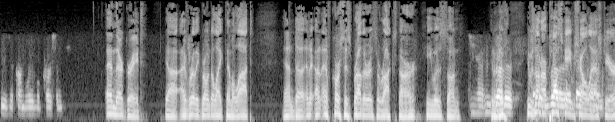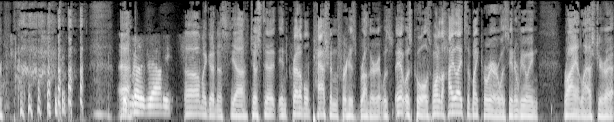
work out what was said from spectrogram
he's an unbelievable person. And they're great. Yeah, I've really grown to like them a lot. And, uh, and, and of course his brother is a rock star. He was on, yeah, his you know, brother, his, he was on our post game show last year. his brother's rowdy. Oh my goodness. Yeah. Just an incredible passion for his brother. It was, it was cool. It's one of the highlights of my career was interviewing Ryan last year uh,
